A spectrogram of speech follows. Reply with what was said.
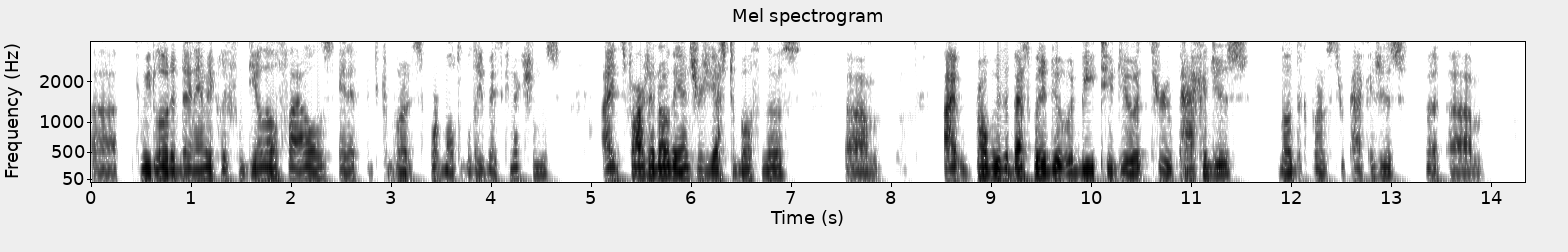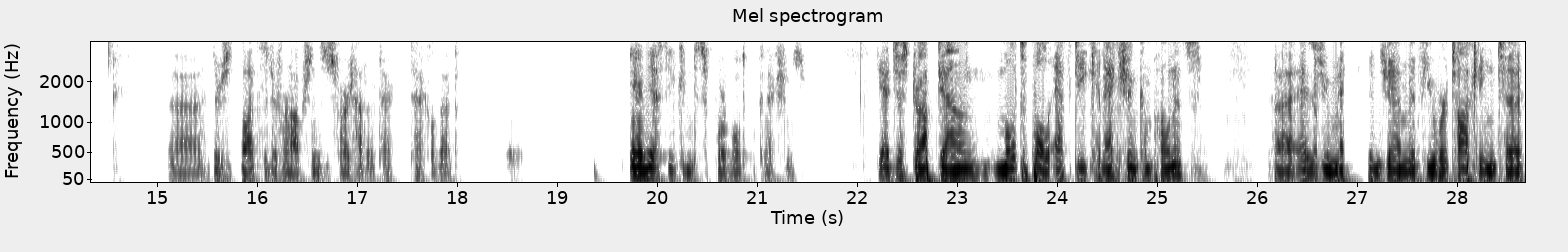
uh, can be loaded dynamically from DLL files, and if the components support multiple database connections. I, as far as I know, the answer is yes to both of those. Um, I, probably the best way to do it would be to do it through packages, load the components through packages, but um, uh, there's lots of different options as far as how to ta- tackle that. And yes, you can support multiple connections. Yeah, just drop down multiple FD connection components. Uh, as you mentioned, Jim, if you were talking to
